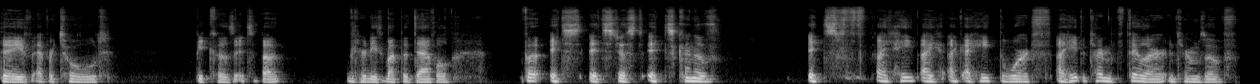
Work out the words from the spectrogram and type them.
they've ever told because it's about literally it's about the devil. But it's it's just it's kind of it's i hate i i, I hate the word I hate the term filler in terms of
